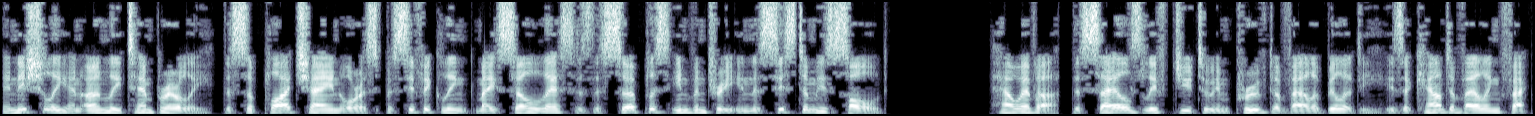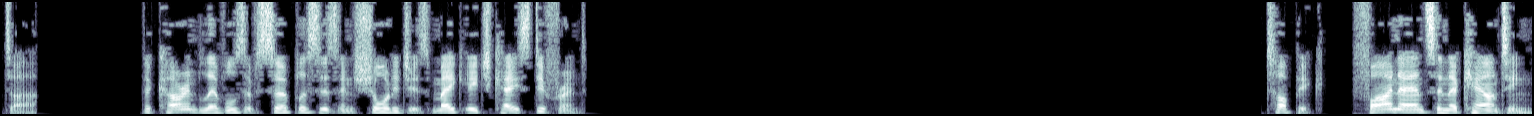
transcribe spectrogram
Initially and only temporarily, the supply chain or a specific link may sell less as the surplus inventory in the system is sold. However, the sales lift due to improved availability is a countervailing factor. The current levels of surpluses and shortages make each case different. Finance and accounting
